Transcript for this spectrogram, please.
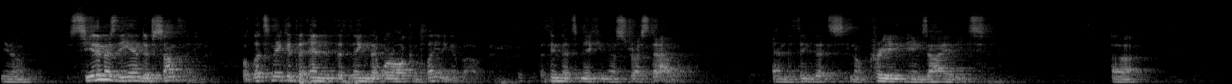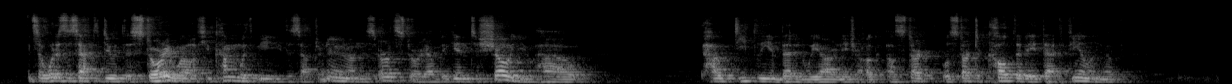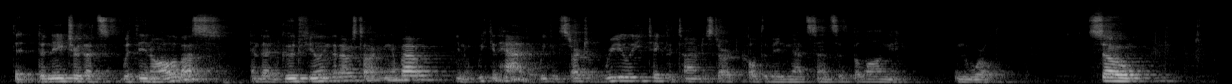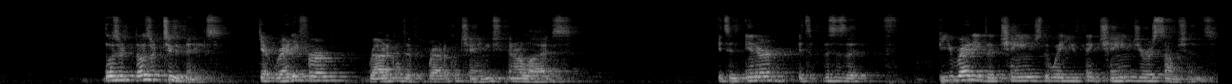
you know, see them as the end of something, but let's make it the end of the thing that we're all complaining about, the thing that's making us stressed out, and the thing that's, you know, creating the anxieties. Uh, and so, what does this have to do with this story? Well, if you come with me this afternoon on this Earth story, I'll begin to show you how, how deeply embedded we are in nature. I'll, I'll start, we'll start to cultivate that feeling of the, the nature that's within all of us and that good feeling that I was talking about. You know, we can have it. We can start to really take the time to start cultivating that sense of belonging in the world. So, those are, those are two things. Get ready for radical, radical change in our lives. It's an inner, it's, this is a, be ready to change the way you think, change your assumptions.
